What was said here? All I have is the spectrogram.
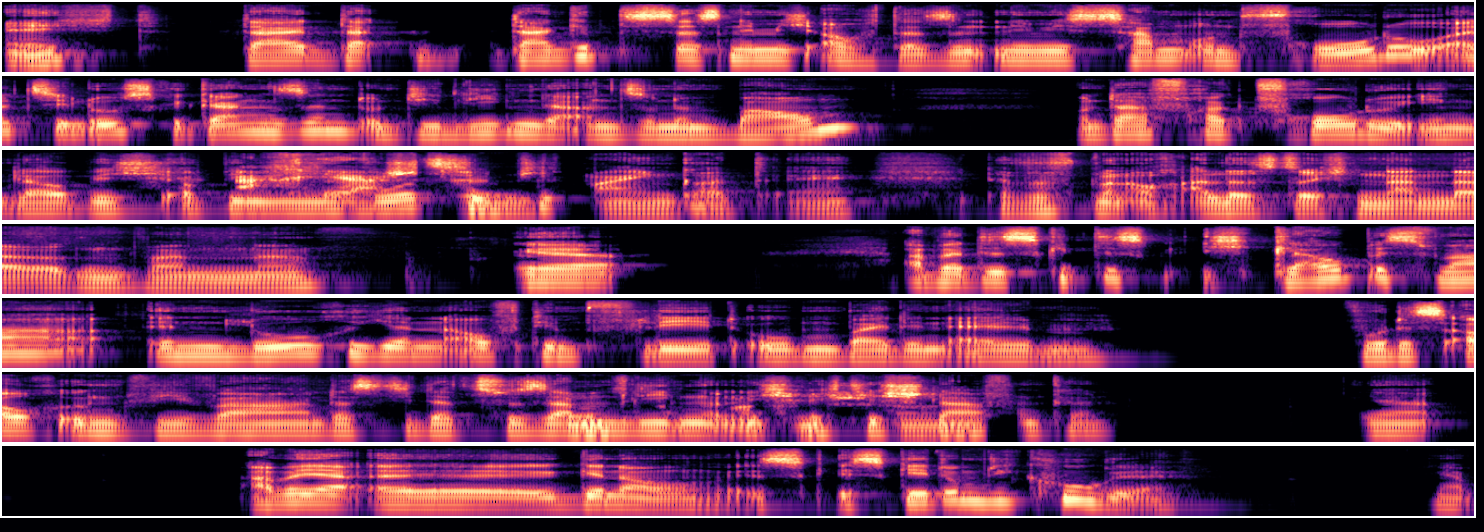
Echt? Da, da, da gibt es das nämlich auch. Da sind nämlich Sam und Frodo, als sie losgegangen sind, und die liegen da an so einem Baum. Und da fragt Frodo ihn, glaube ich, ob ihm Ach eine ja, Wurzel stimmt. Mein Gott, ey. Da wirft man auch alles durcheinander irgendwann, ne? Ja. Aber das gibt es, ich glaube, es war in Lorien auf dem Fleet oben bei den Elben, wo das auch irgendwie war, dass die da zusammenliegen und nicht richtig anschauen. schlafen können. Ja. Aber ja, äh, genau, es, es geht um die Kugel. Ja.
